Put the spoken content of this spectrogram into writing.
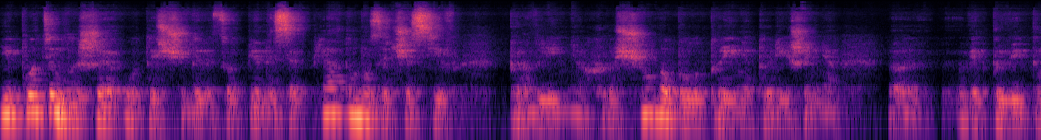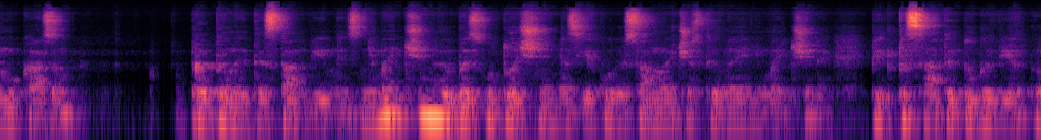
І потім лише у 1955-му за часів правління Хрущова було прийнято рішення е, відповідним указом припинити стан війни з Німеччиною без уточнення, з якою самою частиною Німеччини підписати договір е,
